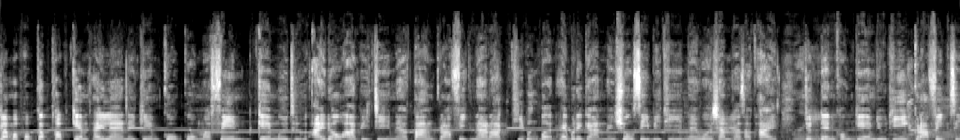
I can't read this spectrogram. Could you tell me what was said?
กลับมาพบกับท็อปเกมไทยแลนด์ในเกมโกโกมาฟินเกมมือถือ Idol RPG แนวตั้งกราฟิกน่ารักที่เพิ่งเปิดให้บริการในช่วง CBT ในเวอร์ชันภาษาไทย จุดเด่นของเกมอยู่ที่กราฟิกสี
